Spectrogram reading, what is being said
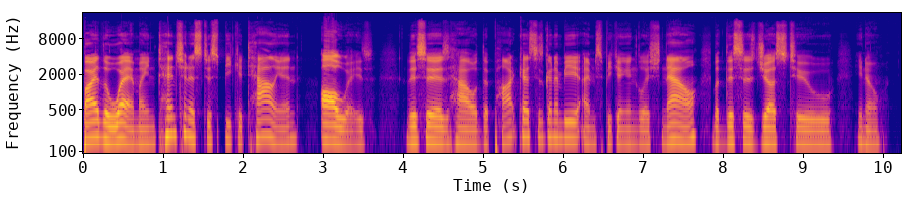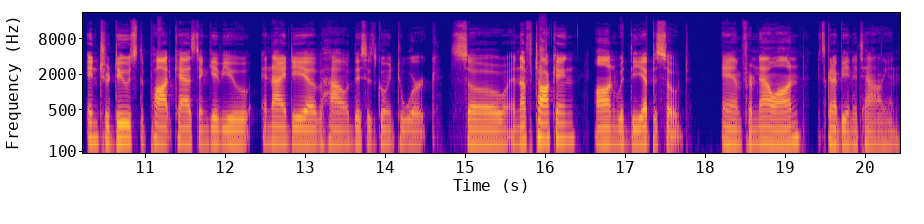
By the way, my intention is to speak Italian always. This is how the podcast is going to be. I'm speaking English now, but this is just to, you know, introduce the podcast and give you an idea of how this is going to work. So, enough talking, on with the episode. And from now on, it's going to be in Italian.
